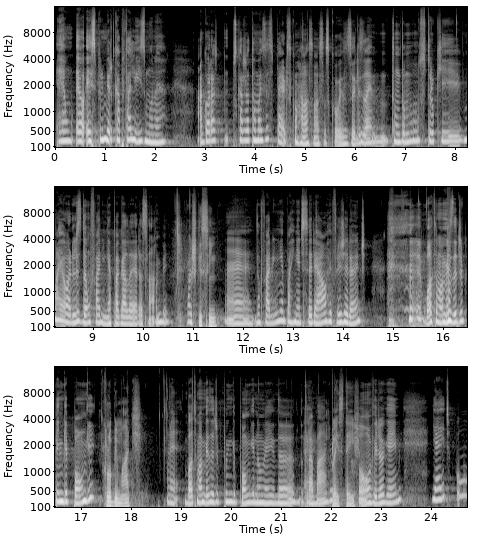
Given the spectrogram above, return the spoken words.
é, um, é esse primeiro capitalismo, né? Agora os caras já estão mais espertos com relação a essas coisas. Eles estão dando uns truques maiores. Eles dão farinha pra galera, sabe? Acho que sim. É, dão farinha, barrinha de cereal, refrigerante. bota uma mesa de ping-pong. Clube Mate, É, bota uma mesa de ping-pong no meio do, do trabalho. PlayStation. Ou um videogame. E aí, tipo,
